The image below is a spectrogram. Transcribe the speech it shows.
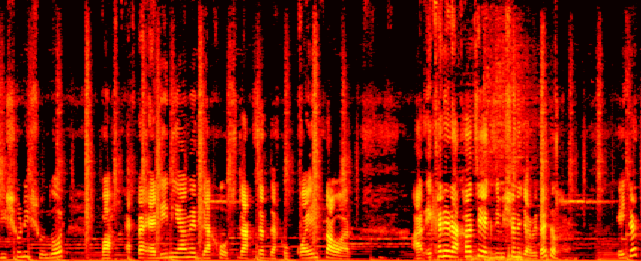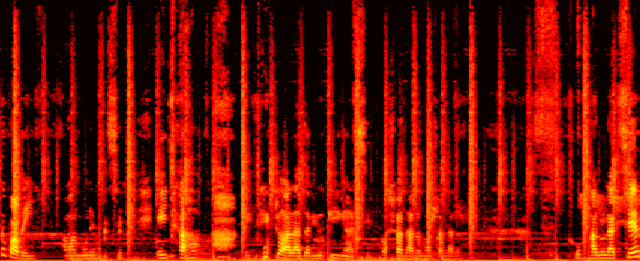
ভীষণই সুন্দর। বাহ একটা অ্যাডিনিয়ামের দেখো স্ট্রাকচার দেখো কয়েন ফ্লাওয়ার আর এখানে রাখা আছে এক্সিবিশনে যাবে তাই তো। এইটা তো পাবেই আমার মনে হচ্ছে। এইটা এটা একটু আলাদা লুকিং আছে। অসাধারণ অসাধারণ। খুব ভালো লাগছে।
